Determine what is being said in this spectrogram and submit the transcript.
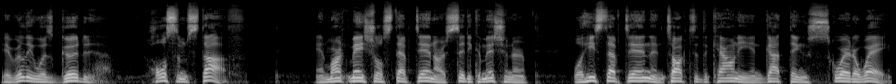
it really was good, wholesome stuff. And Mark Maciel stepped in, our city commissioner. Well, he stepped in and talked to the county and got things squared away.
